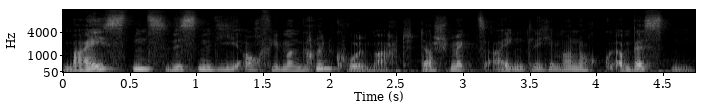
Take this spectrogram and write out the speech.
Meistens wissen die auch, wie man Grünkohl macht. Da schmeckt es eigentlich immer noch am besten.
